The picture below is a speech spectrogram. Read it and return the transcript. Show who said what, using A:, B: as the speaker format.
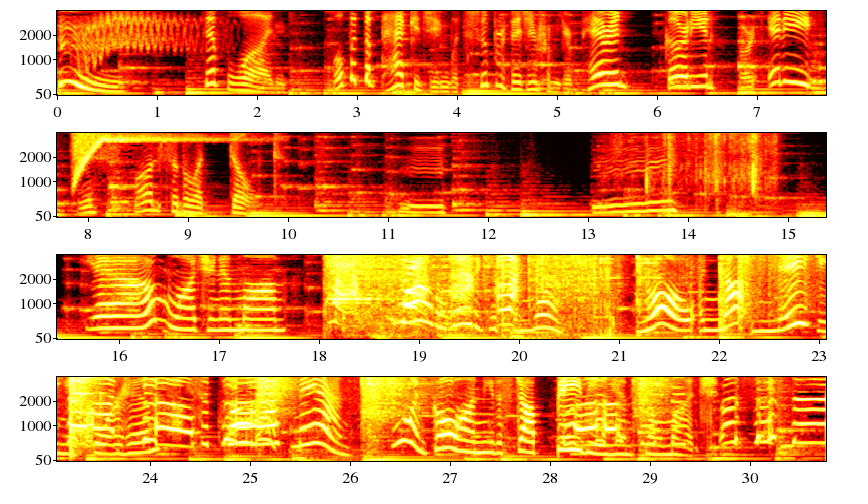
A: Hmm. Step 1. Open the packaging with supervision from your parent, guardian, or any responsible adult. Hmm. Hmm.
B: Yeah, I'm watching him, Mom. Waddled away to get some lunch. No, I'm not making it for him. Gohan need to stop babying him so much.
C: Assistance!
